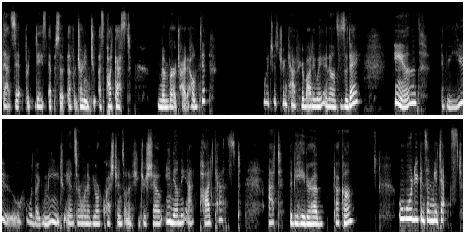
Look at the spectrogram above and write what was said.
that's it for today's episode of Returning to Us podcast. Remember our try at home tip, which is drink half your body weight in ounces a day. And if you would like me to answer one of your questions on a future show, email me at podcast at thebehaviorhub.com or you can send me a text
